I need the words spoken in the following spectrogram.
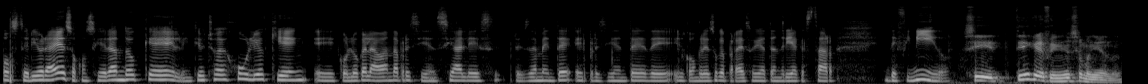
posterior a eso? Considerando que el 28 de julio quien eh, coloca la banda presidencial es precisamente el presidente del Congreso, que para eso ya tendría que estar definido. Sí, tiene que definirse mañana.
